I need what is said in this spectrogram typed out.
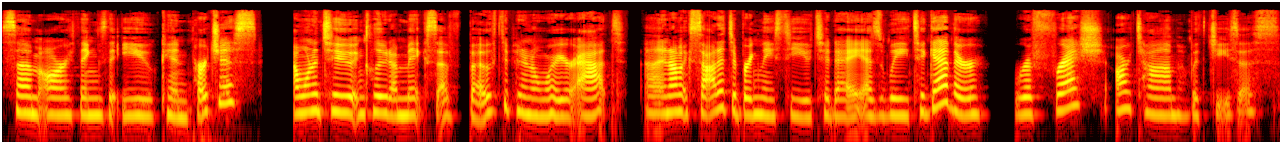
some are things that you can purchase. I wanted to include a mix of both depending on where you're at. Uh, and I'm excited to bring these to you today as we together refresh our time with Jesus.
